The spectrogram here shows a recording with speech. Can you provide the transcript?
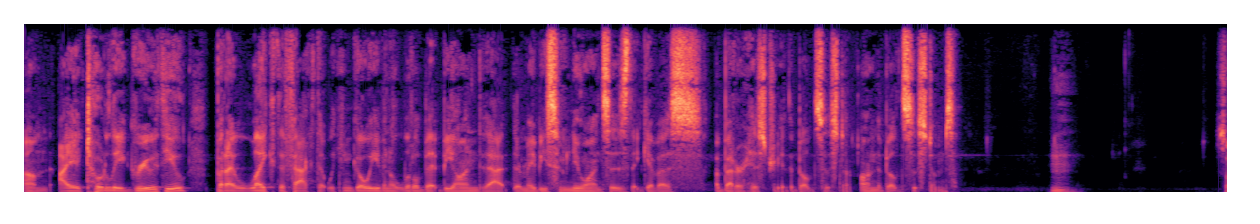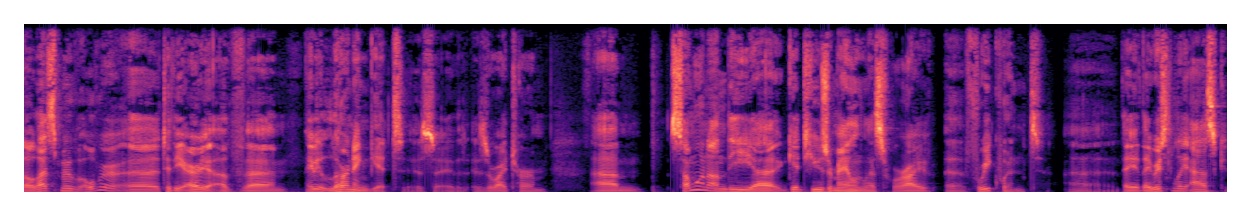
um, I totally agree with you, but I like the fact that we can go even a little bit beyond that. There may be some nuances that give us a better history of the build system on the build systems. Hmm. So let's move over uh, to the area of um, maybe learning Git is is the right term. Um, someone on the uh, Git user mailing list where I uh, frequent uh, they they recently asked,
